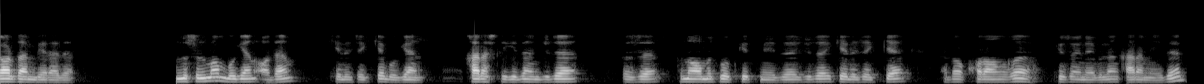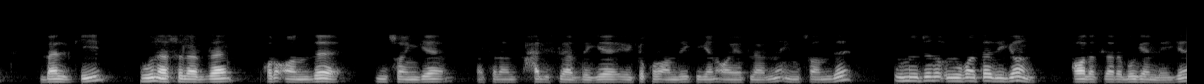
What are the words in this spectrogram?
yordam beradi. Musulmon bo'lgan odam kelajakka bo'lgan qarashligidan juda o'zi nomid bo'lib ketmaydi juda kelajakka qorong'i ko'zoynak bilan qaramaydi. Balki bu narsalarda qur'onda insonga masalan hadislardagi yoki qur'onda kelgan oyatlarni insonni umidini uyg'otadigan holatlari bo'lganligiga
